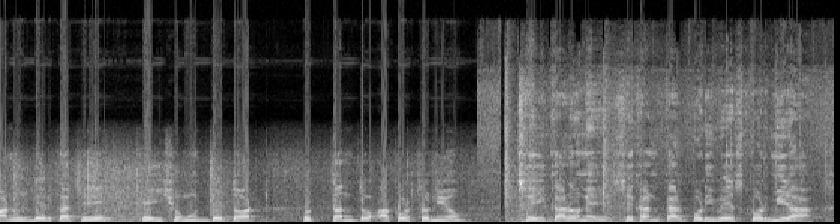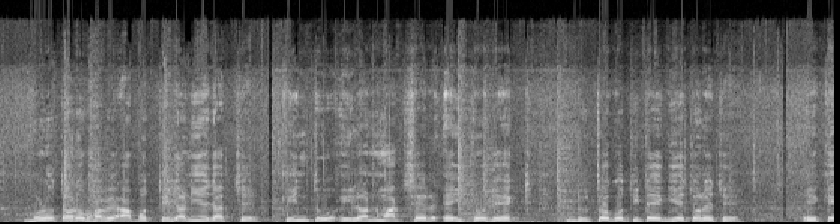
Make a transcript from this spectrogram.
মানুষদের কাছে এই সমুদ্র তট অত্যন্ত আকর্ষণীয়। সেই কারণে সেখানকার পরিবেশ কর্মীরা ঘোরতরভাবে আপত্তি জানিয়ে যাচ্ছে। কিন্তু ইলন মার্কসের এই প্রজেক্ট দ্রুত গতিতে এগিয়ে চলেছে। একে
